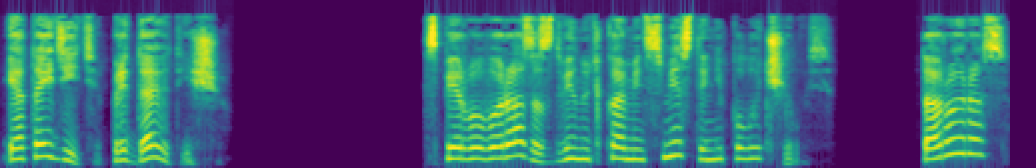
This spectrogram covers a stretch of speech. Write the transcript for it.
и отойдите, придавит еще». С первого раза сдвинуть камень с места не получилось. Второй раз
